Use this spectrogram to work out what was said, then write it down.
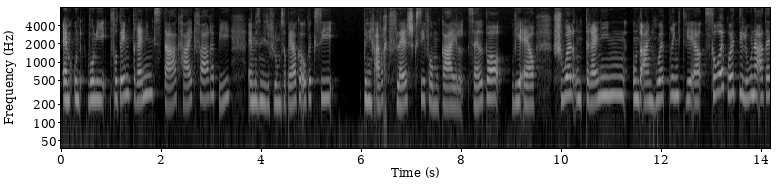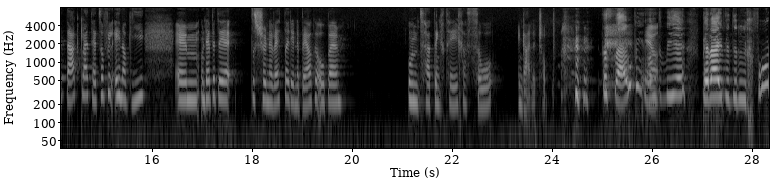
Ähm, und als ich von dem Trainingstag heimgefahren bin, äh, wir waren in den Flumser Bergen oben, gewesen, bin ich einfach geflasht vom Geil selber, wie er Schule und Training unter einen Hut bringt, wie er so eine gute Laune an den Tag gelegt hat, so viel Energie. Ähm, und eben der, das schöne Wetter in den Bergen oben. Und hat gedacht, hey, ich habe so einen geilen Job. Das glaube ich. Ja. Und wie bereitet ihr euch vor?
